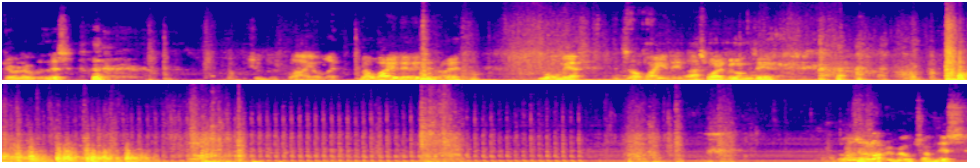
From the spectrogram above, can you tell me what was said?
get it out of this. Should just fly out like. Not wired in, is it, Ryan? No, mate. It's not wired in. That's why it belongs here. There's a lot of roots on this.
